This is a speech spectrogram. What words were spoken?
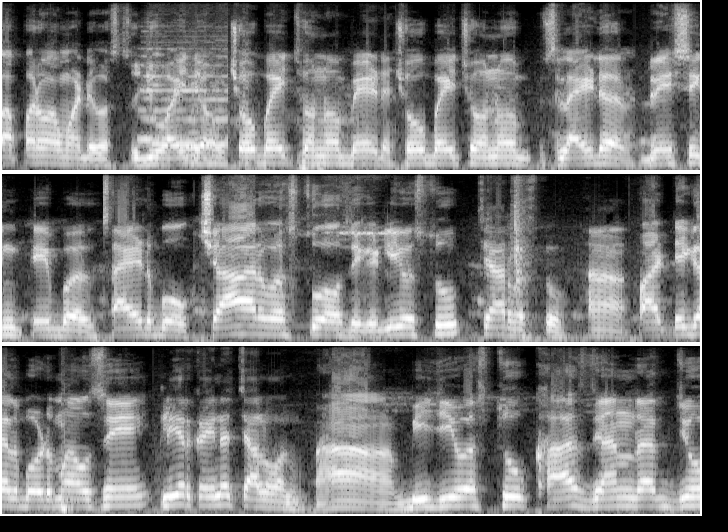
વાપરવા માટે વસ્તુ જો આવી જાઓ. છ બાય છ નો બેડ છ બાય છ નો slider dressing table side box ચાર વસ્તુ આવશે. કેટલી વસ્તુ? ચાર વસ્તુ. હા. પાર્ટિકલ બોર્ડમાં આવશે. ક્લિયર કહીને ચાલવાનું. હા બીજી વસ્તુ ખાસ ધ્યાન રાખજો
